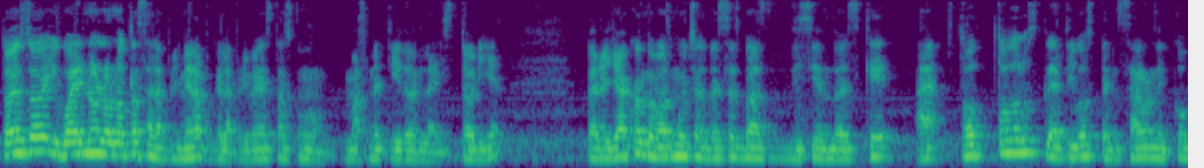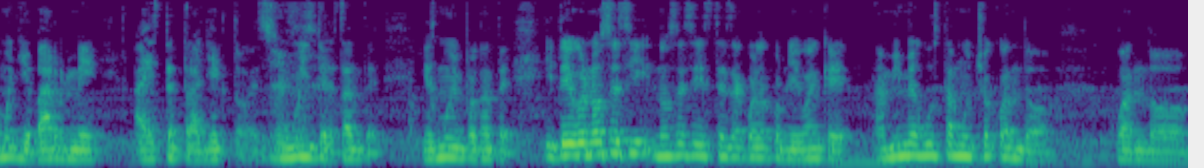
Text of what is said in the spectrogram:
Todo eso igual no lo notas a la primera porque la primera estás como más metido en la historia. Pero ya cuando vas muchas veces vas diciendo, es que ah, to- todos los creativos pensaron en cómo llevarme a este trayecto. Es muy interesante y es muy importante. Y te digo, no sé si, no sé si estés de acuerdo conmigo en que a mí me gusta mucho cuando, cuando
